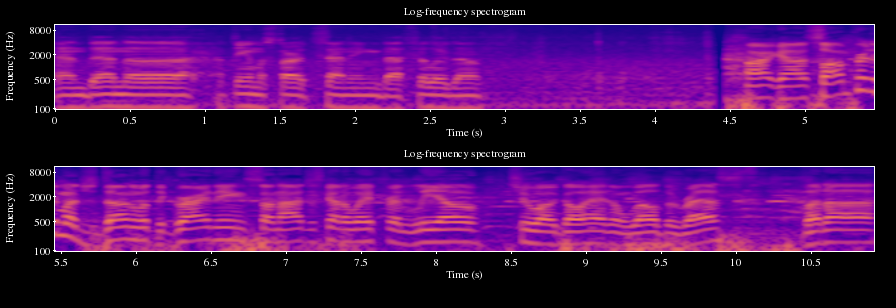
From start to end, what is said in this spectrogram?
And then uh, I think I'm gonna start sanding that filler down. Alright guys, so I'm pretty much done with the grinding, so now I just gotta wait for Leo to uh, go ahead and weld the rest. But uh,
